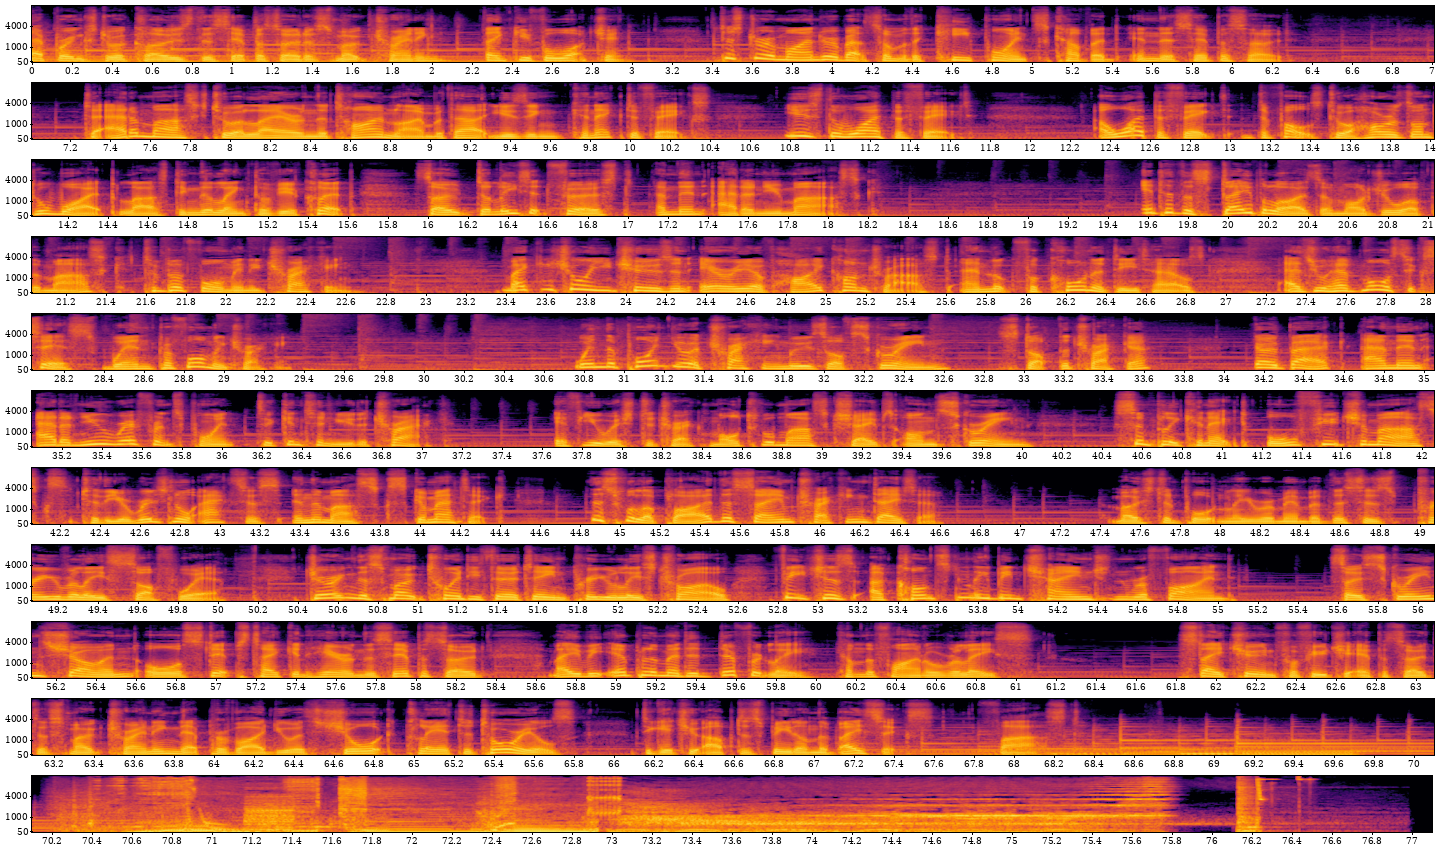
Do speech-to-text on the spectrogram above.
That brings to a close this episode of Smoke Training. Thank you for watching. Just a reminder about some of the key points covered in this episode. To add a mask to a layer in the timeline without using connect effects, use the wipe effect. A wipe effect defaults to a horizontal wipe lasting the length of your clip, so delete it first and then add a new mask. Enter the stabilizer module of the mask to perform any tracking. Making sure you choose an area of high contrast and look for corner details as you'll have more success when performing tracking. When the point you are tracking moves off screen, stop the tracker, go back, and then add a new reference point to continue the track. If you wish to track multiple mask shapes on screen, simply connect all future masks to the original axis in the mask schematic. This will apply the same tracking data. Most importantly, remember this is pre release software. During the Smoke 2013 pre release trial, features are constantly being changed and refined, so screens shown or steps taken here in this episode may be implemented differently come the final release. Stay tuned for future episodes of Smoke Training that provide you with short, clear tutorials to get you up to speed on the basics fast.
